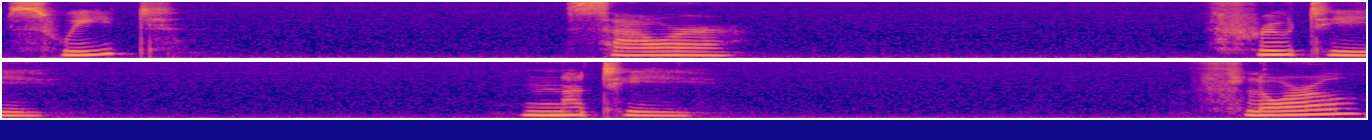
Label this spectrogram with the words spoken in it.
Sweet, sour, fruity, nutty, floral.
